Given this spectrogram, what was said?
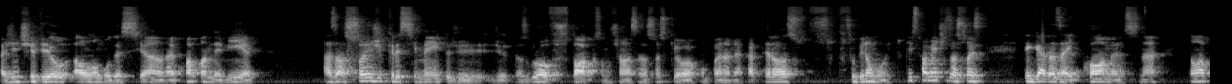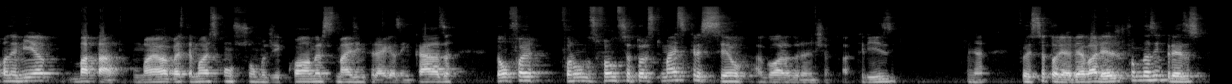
a gente viu ao longo desse ano, né, com a pandemia, as ações de crescimento de, de as growth stocks, vamos chamar essas ações que eu acompanho na minha carteira, elas subiram muito, principalmente as ações ligadas a e-commerce, né? Então a pandemia batata, maior, vai ter mais consumo de e-commerce, mais entregas em casa. Então foi, foram, um dos, um dos setores que mais cresceu agora durante a, a crise. Né? Foi esse setor. E a Via Varejo foi uma das empresas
